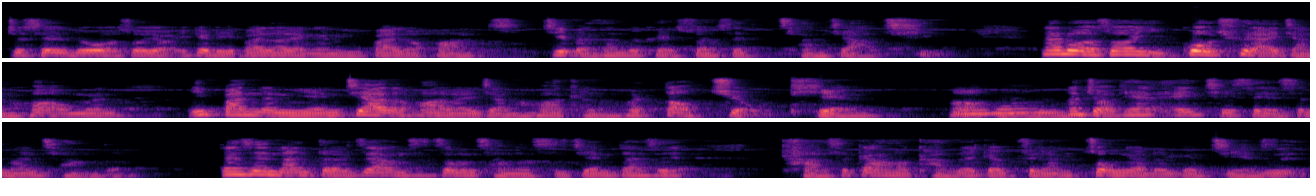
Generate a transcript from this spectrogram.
就是如果说有一个礼拜到两个礼拜的话，基本上都可以算是长假期。那如果说以过去来讲的话，我们一般的年假的话来讲的话，可能会到九天啊、嗯那九天哎，其实也是蛮长的，但是难得这样子这么长的时间，但是卡是刚好卡在一个非常重要的一个节日，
